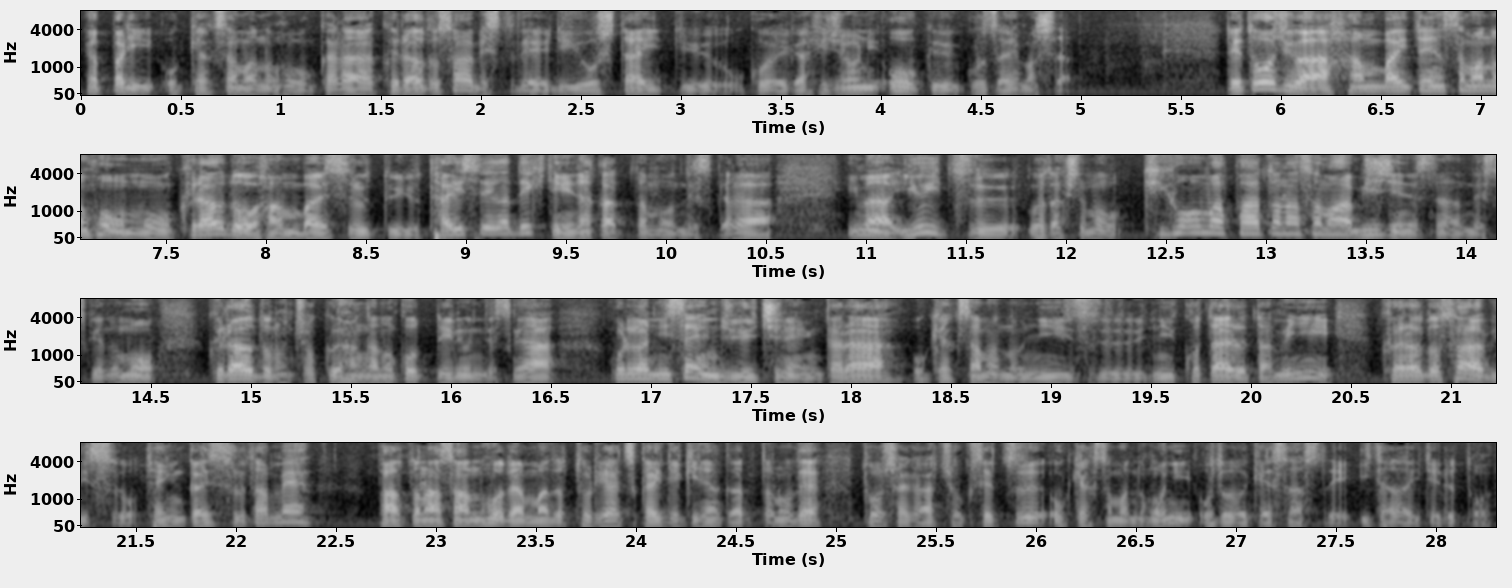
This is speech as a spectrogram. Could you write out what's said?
やっぱりお客様の方からクラウドサービスで利用したいというお声が非常に多くございました。で当時は販売店様の方もクラウドを販売するという体制ができていなかったもんですから今唯一私も基本はパートナー様ビジネスなんですけどもクラウドの直販が残っているんですがこれは2011年からお客様のニーズに応えるためにクラウドサービスを展開するためパートナーさんの方ではまだ取り扱いできなかったので当社が直接お客様の方にお届けさせていただいていると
